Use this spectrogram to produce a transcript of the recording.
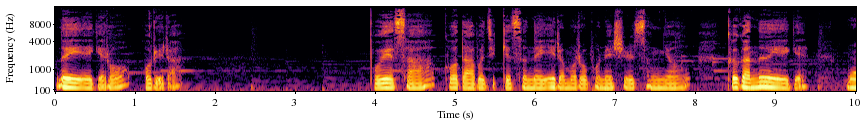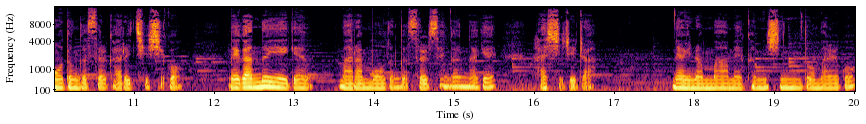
너희에게로 오리라. 보혜사 곧 아버지께서 내 이름으로 보내실 성령 그가 너희에게 모든 것을 가르치시고 내가 너희에게 말한 모든 것을 생각나게 하시리라. 너희는 마음에 금신도 말고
